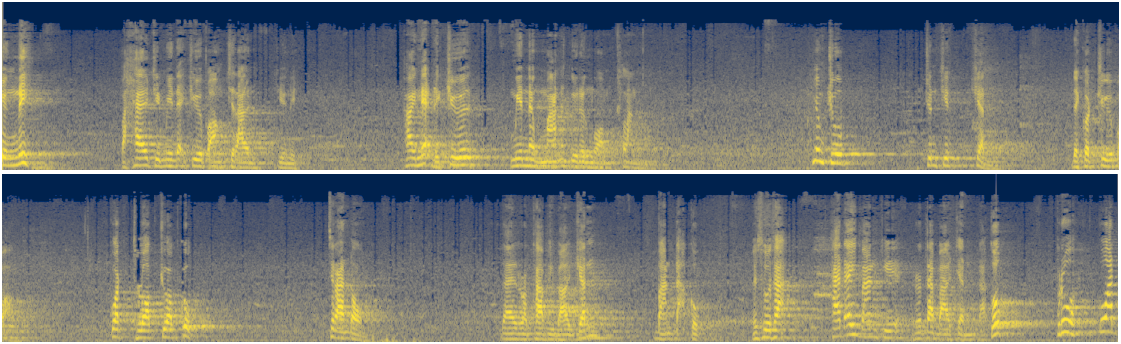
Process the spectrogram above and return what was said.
ាងនេះប្រហែលជាមានអ្នកជឿព្រះអង្គច្រើនជាងនេះហើយអ្នកដែលជឿ មាននៅប្រមាណហ្នឹងគឺរឹងមាំខ្លាំងខ្ញុំជួបជនជាតិចិនដែលគាត់ជឿព្រះអង្គគាត់ធ្លាប់ជាប់គុកច្រើនដងដែលរដ្ឋាភិបាលចិនបានដាក់គុកហើយសួរថាហេតុអីបានជារដ្ឋាភិបាលចិនដាក់គុកព្រោះគាត់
